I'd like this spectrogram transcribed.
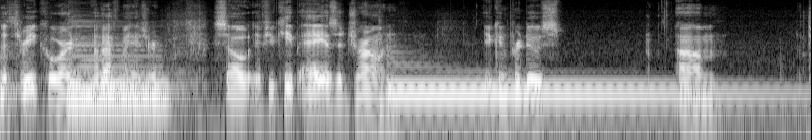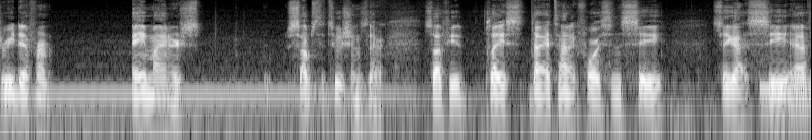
the three chord of F major. So if you keep A as a drone, you can produce um, three different A minor substitutions there. So if you place diatonic fourths in C, so you got C, F,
